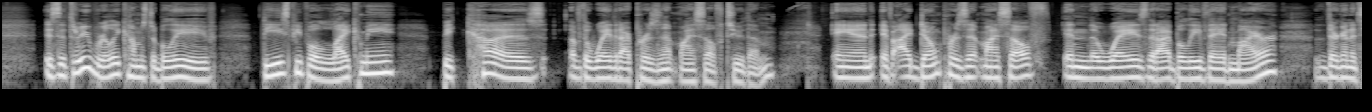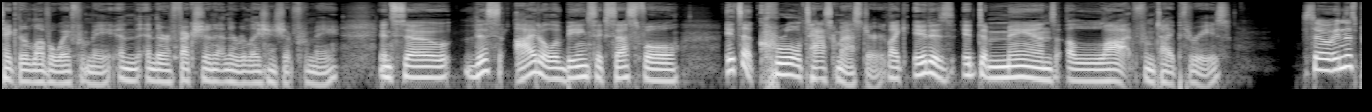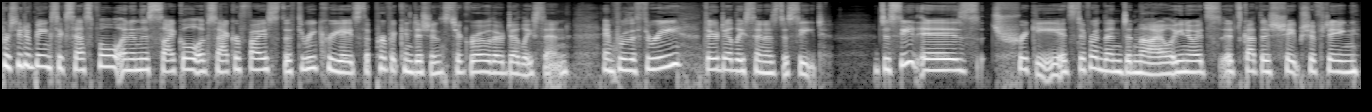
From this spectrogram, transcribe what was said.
is the three really comes to believe these people like me because of the way that I present myself to them. And if I don't present myself in the ways that I believe they admire, they're going to take their love away from me and, and their affection and their relationship from me. And so, this idol of being successful, it's a cruel taskmaster. Like it is, it demands a lot from type threes. So, in this pursuit of being successful and in this cycle of sacrifice, the three creates the perfect conditions to grow their deadly sin. And for the three, their deadly sin is deceit. Deceit is tricky. It's different than denial. You know, it's it's got this shape shifting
